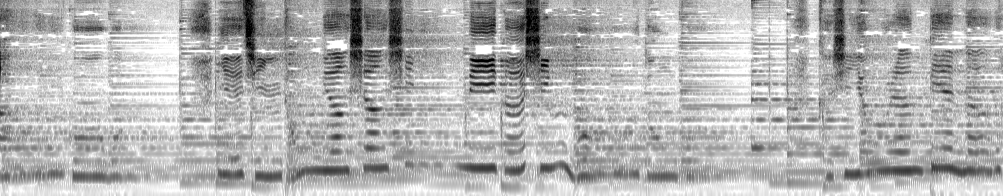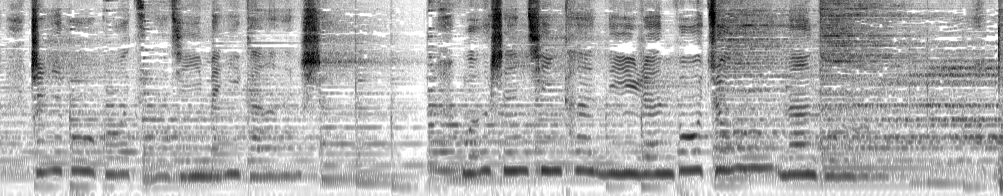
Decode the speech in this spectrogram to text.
爱过我，也请同样相信你的心我懂过。可惜有人变了，只不过自己没感受。我深情看你，忍不住难过。我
